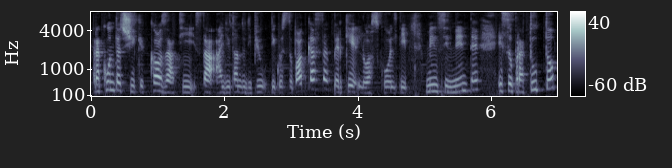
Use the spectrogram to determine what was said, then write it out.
Raccontaci che cosa ti sta aiutando di più di questo podcast, perché lo ascolti mensilmente e soprattutto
